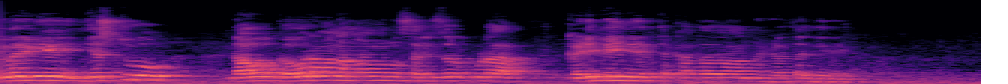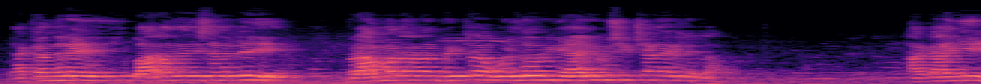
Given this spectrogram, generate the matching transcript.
ಇವರಿಗೆ ಎಷ್ಟು ನಾವು ಗೌರವ ನಮನವನ್ನು ಸಲ್ಲಿಸಲು ಕೂಡ ಕಡಿಮೆ ಇದೆ ಅಂತಕ್ಕಂಥದ್ದು ನಾನು ಹೇಳ್ತಾ ಇದ್ದೀನಿ. ಯಾಕಂದ್ರೆ ಈ ಭಾರತ ದೇಶದಲ್ಲಿ ಬ್ರಾಹ್ಮಣರನ್ನು ಬಿಟ್ಟರೆ ಉಳಿದವರಿಗೆ ಯಾರಿಗೂ ಶಿಕ್ಷಣ ಇರಲಿಲ್ಲ. ಹಾಗಾಗಿ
